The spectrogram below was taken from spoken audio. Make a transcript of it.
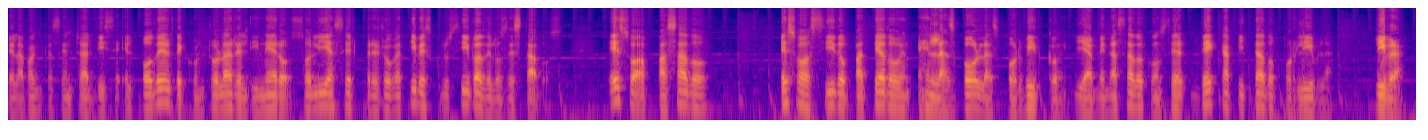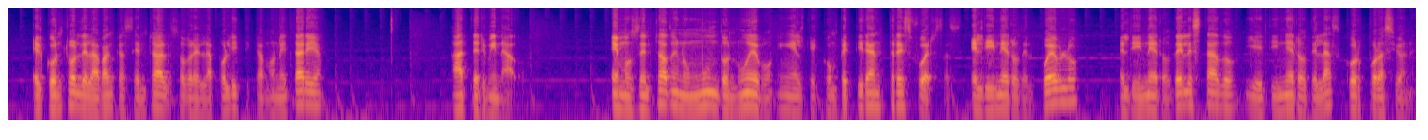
la banca central? Dice, el poder de controlar el dinero solía ser prerrogativa exclusiva de los estados. Eso ha pasado, eso ha sido pateado en, las bolas por Bitcoin y amenazado con ser decapitado por Libra. Libra. el control de la banca central sobre la política monetaria ha terminado. Hemos entrado en un mundo nuevo en el que competirán tres fuerzas, el dinero del pueblo, el dinero del Estado y el dinero de las corporaciones.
